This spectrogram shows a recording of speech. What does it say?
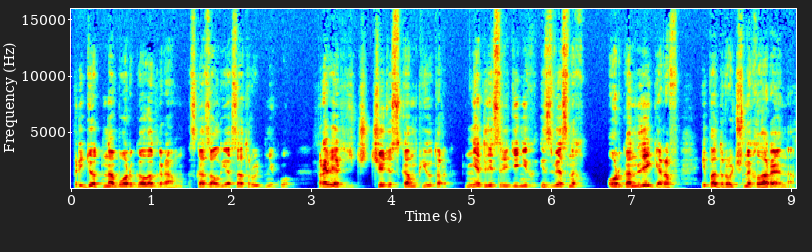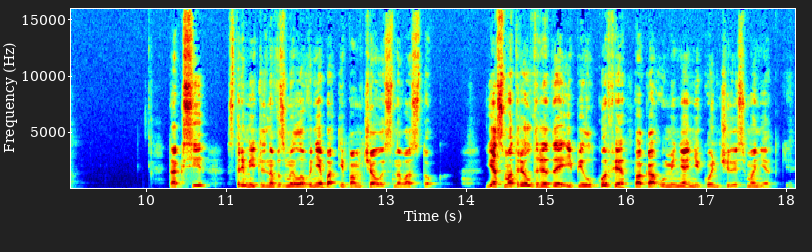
придет набор голограмм, сказал я сотруднику. Проверьте через компьютер, нет ли среди них известных органлегеров и подручных Лорена. Такси стремительно взмыло в небо и помчалось на восток. Я смотрел 3D и пил кофе, пока у меня не кончились монетки.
